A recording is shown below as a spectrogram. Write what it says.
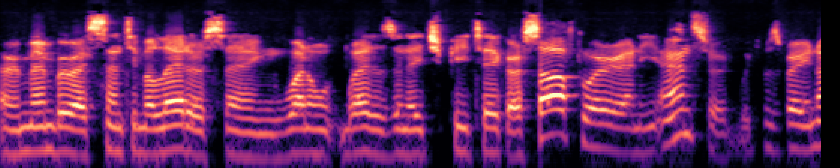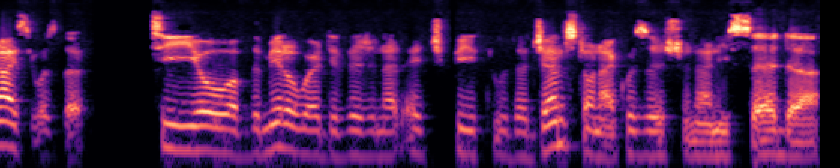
I remember I sent him a letter saying, why, don't, why doesn't HP take our software? And he answered, which was very nice. He was the CEO of the middleware division at HP through the Gemstone acquisition. And he said, uh,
